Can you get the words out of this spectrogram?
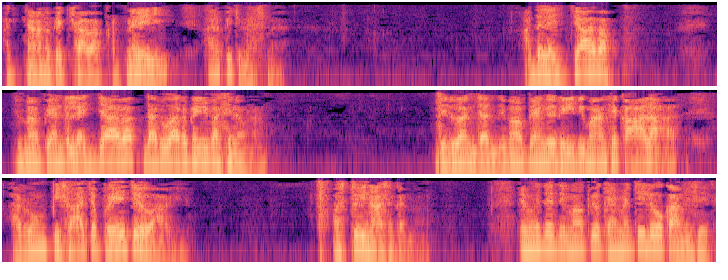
අඥානපේක්ෂාවක්වත් නෙවෙයි අර පිටිමැස්ම. අද ලැජ්ජාවක් දෙමාපියන්ට ලැජ්ජාවක් දරුවෝ අර පිළිපසිනවා නම්. දෙරුවන් දැන් දෙමාපියන්ගේ රීරි මාංශේ කාලා අරුන් පිසාච ප්‍රේතයෝ ආවේ. අස්තු විනාශ කරනවා. ඒ මොකද දෙමාපියෝ කැමැති ලෝකාමිෂයට.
